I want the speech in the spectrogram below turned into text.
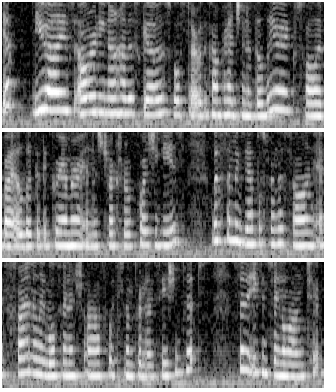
yep, you guys already know how this goes. We'll start with a comprehension of the lyrics, followed by a look at the grammar and the structure of Portuguese, with some examples from the song, and finally, we'll finish off with some pronunciation tips so that you can sing along too.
